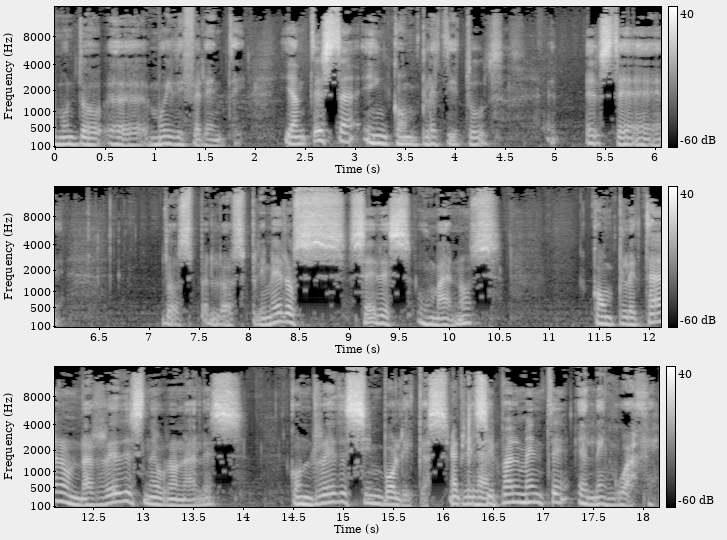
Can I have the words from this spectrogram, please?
mundo eh, muy diferente. Y ante esta incompletitud, este, los, los primeros seres humanos completaron las redes neuronales con redes simbólicas, ah, principalmente el lenguaje.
